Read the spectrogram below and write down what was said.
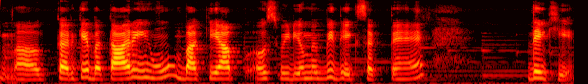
करके बता रही हूँ, बाकी आप उस वीडियो में भी देख सकते हैं। देखिए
